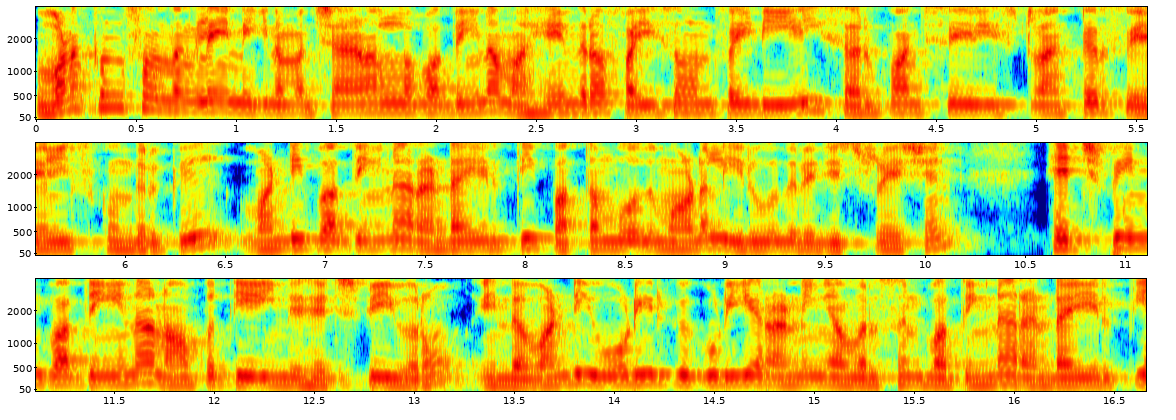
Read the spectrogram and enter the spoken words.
வணக்கம் சொந்தங்களே இன்றைக்கி நம்ம சேனலில் பார்த்தீங்கன்னா Mahindra five seven five DI Sarpanch series tractor சேல்ஸ்க்கு வந்திருக்கு. வண்டி பார்த்தீங்கன்னா ரெண்டாயிரத்தி பத்தொம்போது மாடல் இருபது ரெஜிஸ்ட்ரேஷன் ஹெச்பின்னு பார்த்தீங்கன்னா நாற்பத்தி ஐந்து ஹெச்பி வரும். இந்த வண்டி ஓடி இருக்கக்கூடிய ரன்னிங் ஹவர்ஸ்ன்னு பார்த்தீங்கன்னா ரெண்டாயிரத்தி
